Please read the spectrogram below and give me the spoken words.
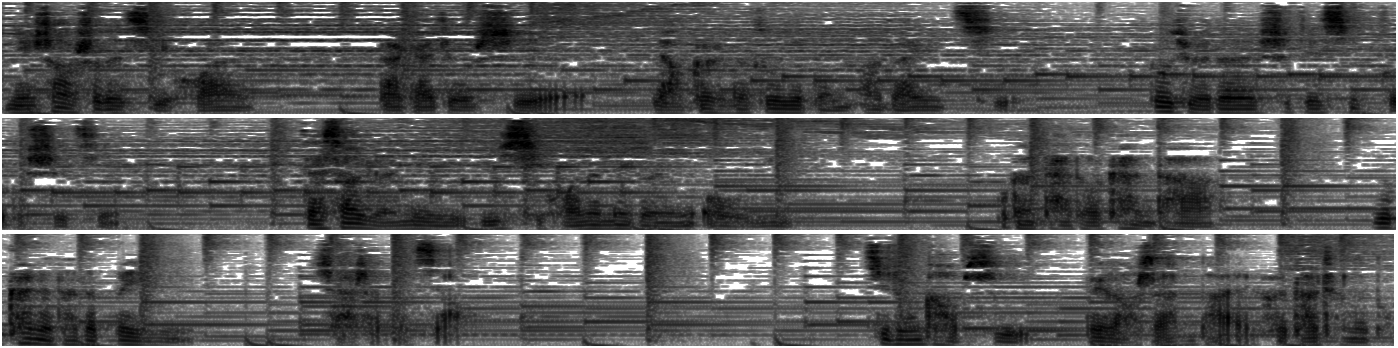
年少时的喜欢，大概就是两个人的作业本放在一起，都觉得是件幸福的事情。在校园里与喜欢的那个人偶遇。不敢抬头看他，又看着他的背影，傻傻的笑。期中考试被老师安排和他成了同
